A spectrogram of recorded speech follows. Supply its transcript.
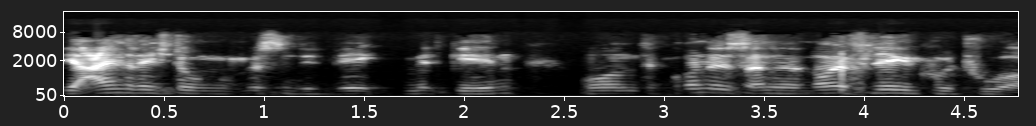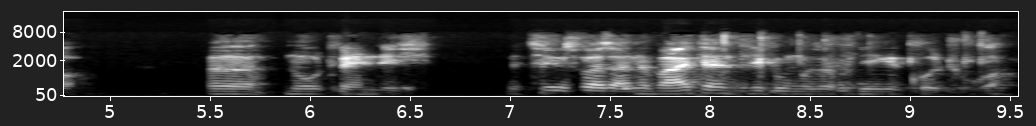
Die Einrichtungen müssen den Weg mitgehen. Und im Grunde ist eine neue Pflegekultur äh, notwendig, beziehungsweise eine Weiterentwicklung unserer Pflegekultur.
